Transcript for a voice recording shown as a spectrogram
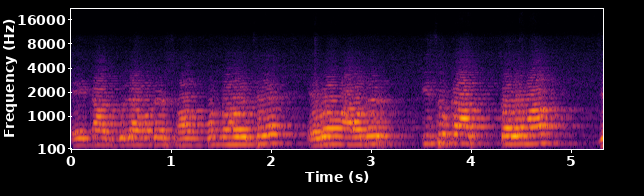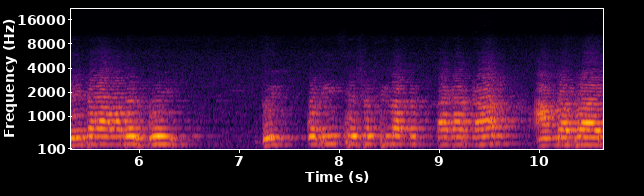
এই কাজগুলি আমাদের সম্পূর্ণ হয়েছে এবং আমাদের কিছু কাজ চলমান যেটা আমাদের দুই দুই কোটি ছেষট্টি লাখ টাকার কাজ, আমরা প্রায়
